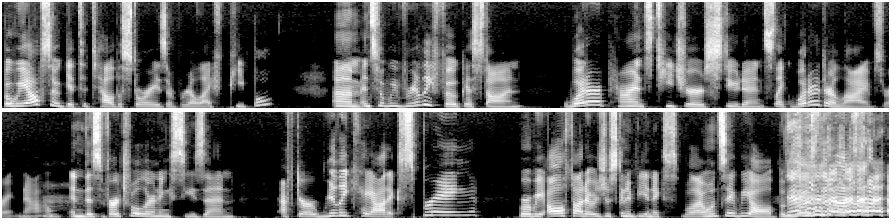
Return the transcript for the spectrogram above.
But we also get to tell the stories of real life people, um, and so we've really focused on what are parents, teachers, students like? What are their lives right now mm. in this virtual learning season? After a really chaotic spring, where we all thought it was just going to be an ex- well, I won't say we all, but most of us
